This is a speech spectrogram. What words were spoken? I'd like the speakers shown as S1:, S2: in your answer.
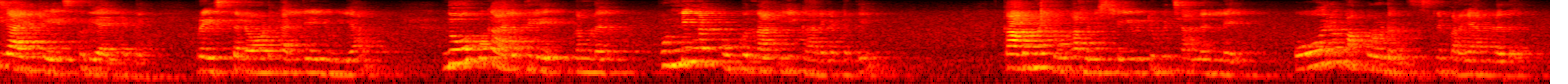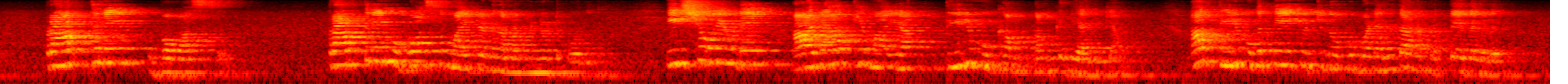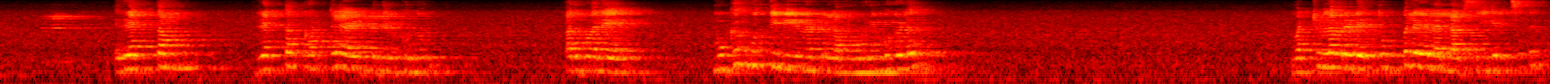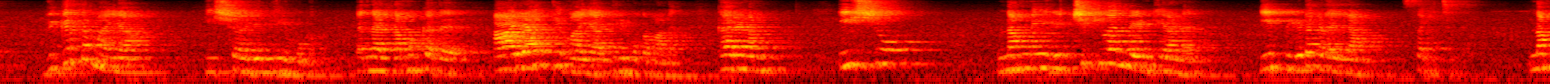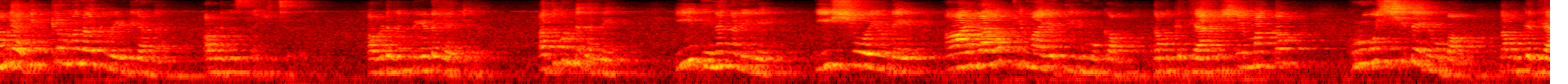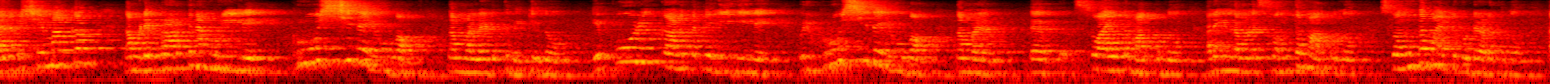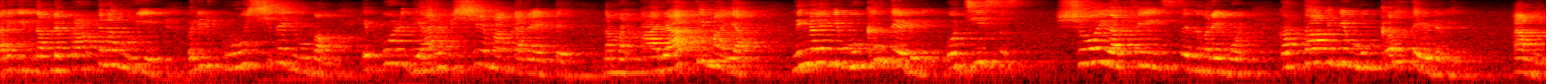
S1: മിശിഹായ്ക്ക് സ്തുതിയായിരിക്കട്ടെ. Praise the Lord hallelujah നോമ്പ് കാലത്തിലെ നമ്മൾ പുണ്യങ്ങൾ പൂക്കുന്ന ഈ കാലഘട്ടത്തിൽ കാർമൽ യോഗ മിനിസ്ട്രി യൂട്യൂബ് ചാനലിലെ ഓരോ മക്കളോടും സിസ്റ്റിന് പറയാനുള്ളത് പ്രാർത്ഥനയും ഉപവാസവും. പ്രാർത്ഥനയും ഉപവാസവുമായിട്ടാണ് നമ്മൾ മുന്നോട്ട് പോകുന്നത്. ഈശോയുടെ ആരാധ്യമായ തിരുമുഖം നമുക്ക് ധ്യാനിക്കാം. ആ തിരുമുഖത്തേക്ക് ഉറ്റുനോക്കുമ്പോൾ എന്താണ് പ്രത്യേകതകൾ രക്തം രക്തക്കൊട്ടയായിട്ട് നിൽക്കുന്നു. അതുപോലെ മുഖം കുത്തി വീണിട്ടുള്ള മുറിവുകൾ മറ്റുള്ളവരുടെ തുപ്പലുകളെല്ലാം സ്വീകരിച്ചത് വികൃതമായ ഈശോയുടെ തിരുമുഖം. എന്നാൽ നമുക്കത് ആരാധ്യമായ തിരുമുഖമാണ്. കാരണം ഈശോ നമ്മെ രക്ഷിക്കുവാൻ വേണ്ടിയാണ് ഈ പീഡകളെല്ലാം സഹിച്ചത്. നമ്മുടെ അതിക്രമങ്ങൾക്ക് വേണ്ടിയാണ് അവിടുന്ന് സഹിച്ചത്. അവിടുന്ന് പീഡയേറ്റത്. അതുകൊണ്ട് തന്നെ ഈ ദിനങ്ങളിലെ ഈശോയുടെ ആരാധ്യമായ തിരുമുഖം നമുക്ക് ധ്യാന വിഷയമാക്കാം. ക്രൂശിത രൂപം നമുക്ക് ധ്യാന വിഷയമാക്കാം. നമ്മുടെ പ്രാർത്ഥനാ മുറിയിലെ ക്രൂശിത രൂപം നമ്മൾ എടുത്തു വെക്കുന്നു. എപ്പോഴും കാണത്തക്ക രീതിയിൽ ഒരു ക്രൂശിത രൂപം നമ്മൾ സ്വായത്തമാക്കുന്നു. അല്ലെങ്കിൽ നമ്മളെ സ്വന്തമാക്കുന്നു. സ്വന്തമായിട്ട് കൊണ്ട് നടക്കുന്നു. അല്ലെങ്കിൽ നമ്മുടെ പ്രാർത്ഥനാ മുറിയിൽ വലിയൊരു ക്രൂശിത രൂപം എപ്പോഴും ധ്യാന വിഷയമാക്കാനായിട്ട് നമ്മൾ ആരാധ്യമായ നിങ്ങളെന്റെ മുഖം തേടുക oh Jesus show your face എന്ന് പറയുമ്പോൾ കർത്താവിന്റെ മുഖം തേടുക ആമേ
